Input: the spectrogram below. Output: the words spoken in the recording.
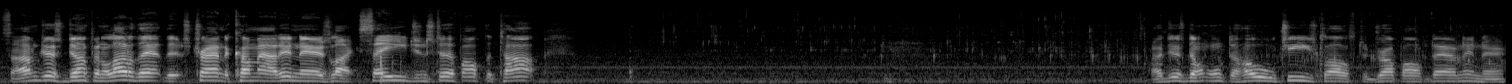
So I'm just dumping a lot of that that's trying to come out in there is like sage and stuff off the top. I just don't want the whole cheesecloth to drop off down in there.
